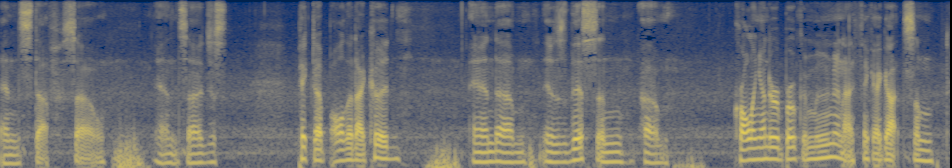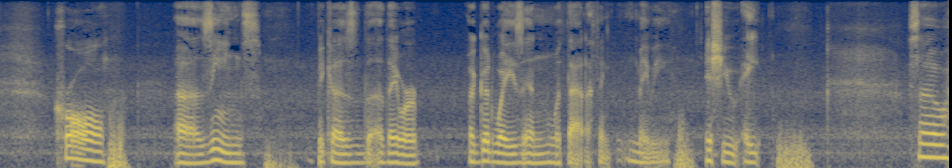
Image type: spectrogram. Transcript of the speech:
and stuff. So, and so I just picked up all that I could, and um, it was this and um, crawling under a broken moon, and I think I got some crawl uh, zines because the, they were a good ways in with that. I think maybe issue eight. So,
